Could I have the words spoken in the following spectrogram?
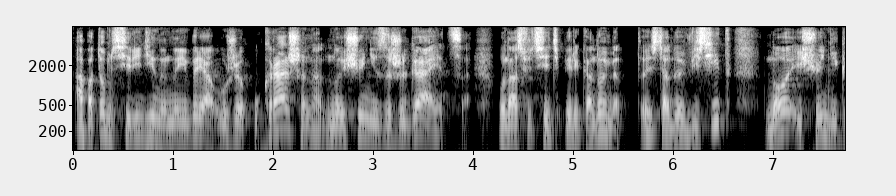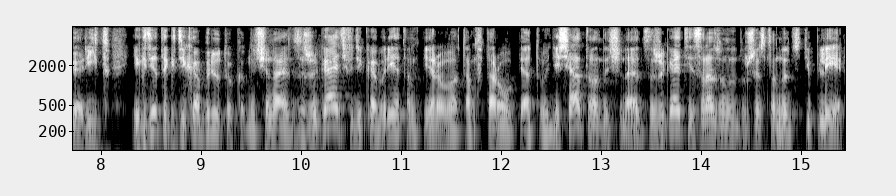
а потом с середины ноября уже украшено, но еще не зажигается. У нас ведь все теперь экономят, то есть оно висит, но еще не горит. И где-то к декабрю только начинают зажигать, в декабре там, 1, там, 2, 5, 10 начинают зажигать, и сразу на душе становится теплее.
